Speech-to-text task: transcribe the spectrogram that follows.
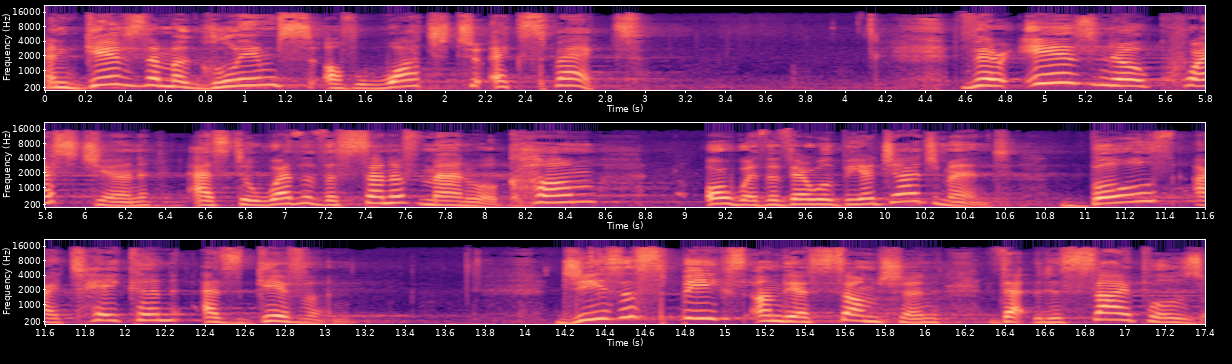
and gives them a glimpse of what to expect. There is no question as to whether the Son of Man will come or whether there will be a judgment. Both are taken as given. Jesus speaks on the assumption that the disciples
